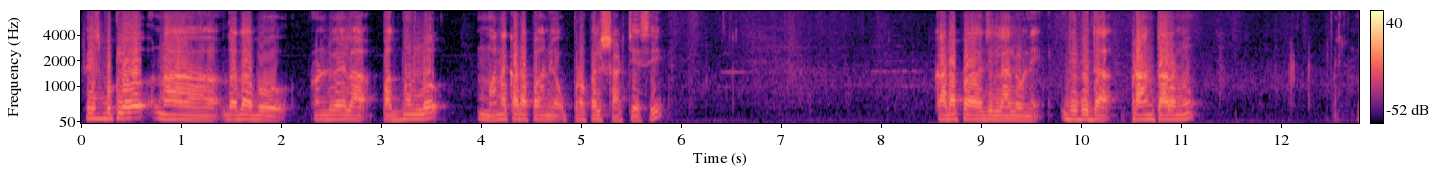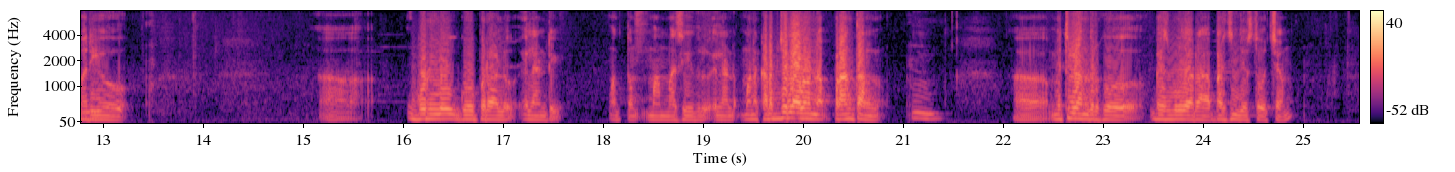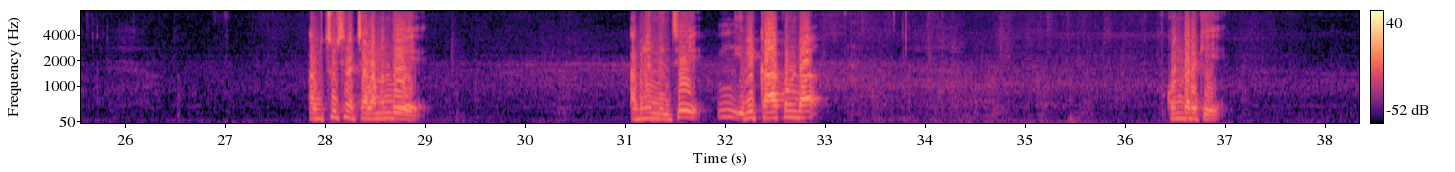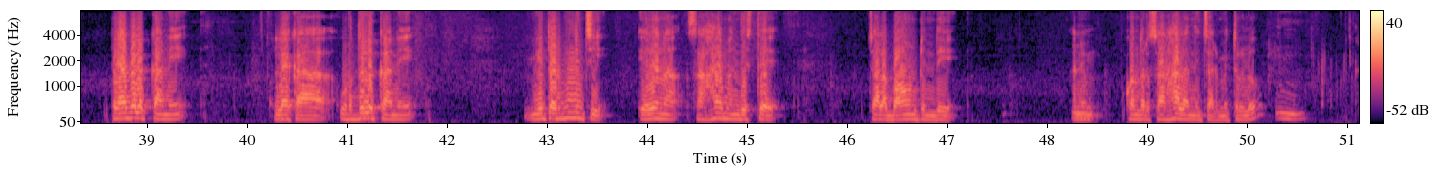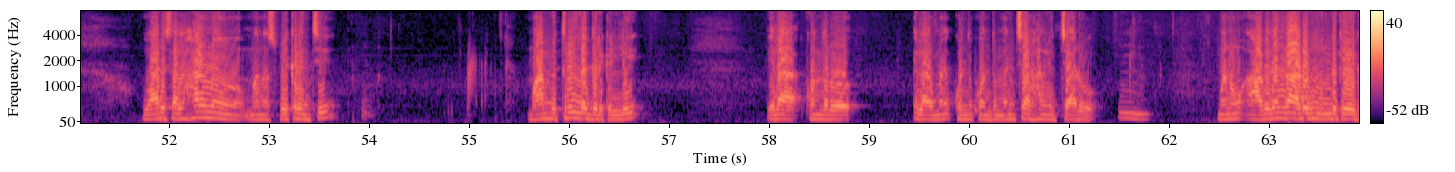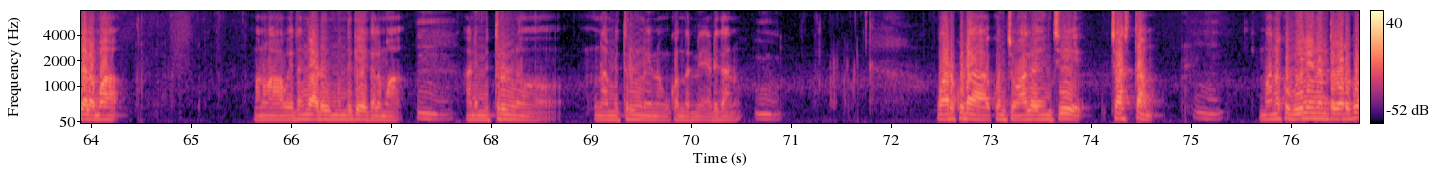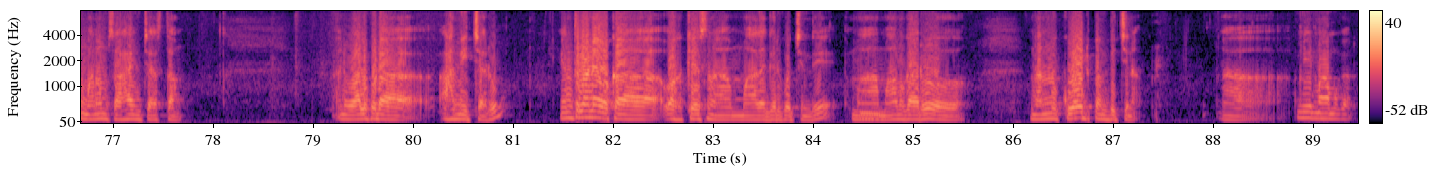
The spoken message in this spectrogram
ఫేస్బుక్లో నా దాదాపు రెండు వేల పద్మూడులో మన కడప అనే ప్రొఫైల్ స్టార్ట్ చేసి కడప జిల్లాలోని వివిధ ప్రాంతాలను మరియు గుళ్ళు గోపురాలు ఇలాంటి మొత్తం మన మసీదులు ఇలాంటి మన కడప జిల్లాలో ఉన్న ప్రాంతాలను మిత్రులందరికీ ఫేస్బుక్ ద్వారా పరిచయం చేస్తూ వచ్చాం. అవి చూసిన చాలామంది అభినందించి ఇవి కాకుండా కొందరికి పేదలకు కానీ లేక వృద్ధులకు కానీ మీ తరపు నుంచి ఏదైనా సహాయం అందిస్తే చాలా బాగుంటుంది అని కొందరు సలహాలు అందించారు మిత్రులు. వారి సలహాలను మనం స్వీకరించి మా మిత్రుల దగ్గరికి వెళ్ళి ఇలా కొందరు ఇలా కొంచెం కొంత మంచి సలహాలను ఇచ్చారు. మనం ఆ విధంగా అడుగు ముందుకు వేయగలమా మనం ఆ విధంగా అడుగు ముందుకు వేయగలమా ఉమ్. అని మిత్రులను నా మిత్రులను నేను కొందరిని అడిగాను. వారు కూడా కొంచెం ఆలోచించి చేస్తాం. మనకు వీలైనంత వరకు మనం సహాయం చేస్తాం అని వాళ్ళు కూడా హామీ ఇచ్చారు. ఇంతలోనే ఒక ఒక కేసు మా దగ్గరికి వచ్చింది. మా మామగారు నన్ను కువైట్ పంపించిన మీ మామగారు?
